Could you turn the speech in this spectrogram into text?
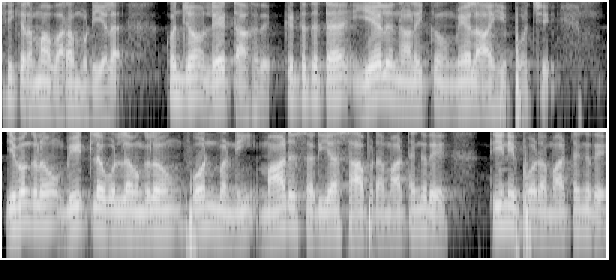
சீக்கிரமாக வர முடியலை. கொஞ்சம் லேட் ஆகுது. கிட்டத்தட்ட ஏழு நாளைக்கும் மேலே ஆகி போச்சு. இவங்களும் வீட்டில் உள்ளவங்களும் ஃபோன் பண்ணி மாடு சரியாக சாப்பிட மாட்டேங்குது தீனி போட மாட்டேங்குது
